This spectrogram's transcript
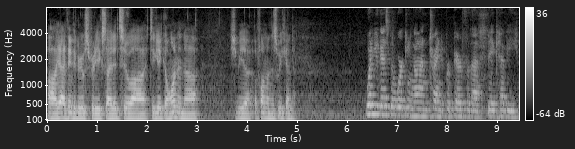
uh, yeah, I think the group's pretty excited to uh, to get going, and uh, should be a, a, fun one this weekend. What have you guys been working on trying to prepare for that big, heavy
